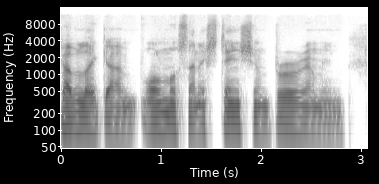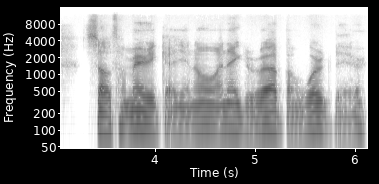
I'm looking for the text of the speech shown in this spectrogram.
have like um, almost an extension program in South America, you know, and I grew up and worked there.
